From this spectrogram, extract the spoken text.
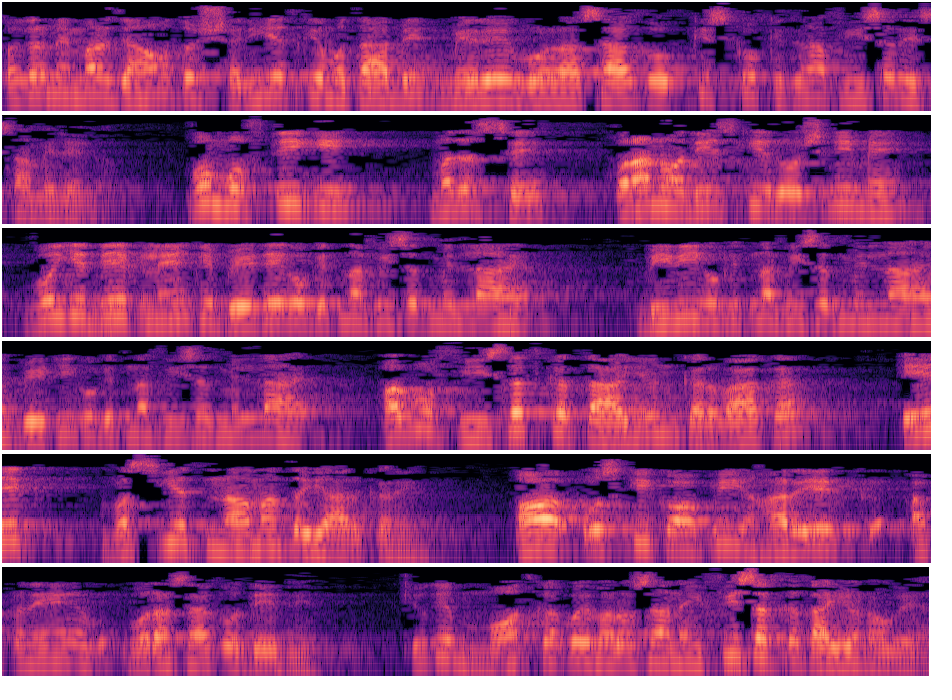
تو اگر میں مر جاؤں تو شریعت کے مطابق میرے ورثا کو کس کو کتنا فیصد حصہ ملے گا؟ وہ مفتی کی مدد سے قرآن و حدیث کی روشنی میں وہ یہ دیکھ لیں کہ بیٹے کو کتنا فیصد ملنا ہے، بیوی کو کتنا فیصد ملنا ہے، بیٹی کو کتنا فیصد ملنا ہے۔ اور وہ فیصد کا تعین کروا کر ایک وسیعت نامہ تیار کریں اور اس کی کاپی ہر ایک اپنے ورثا کو دے دیں۔ کیونکہ موت کا کوئی بھروسہ نہیں، فیصد کا تعین ہو گیا۔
